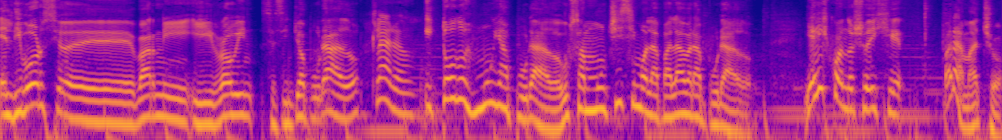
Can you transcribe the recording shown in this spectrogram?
El divorcio de Barney y Robin se sintió apurado. Claro. Y todo es muy apurado. Usan muchísimo la palabra apurado. Y ahí es cuando yo dije, para macho.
